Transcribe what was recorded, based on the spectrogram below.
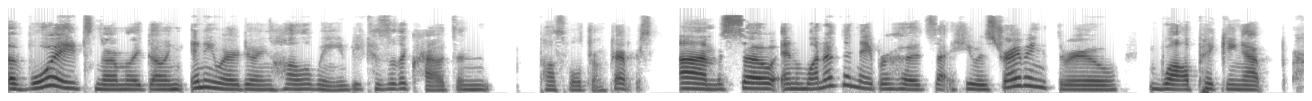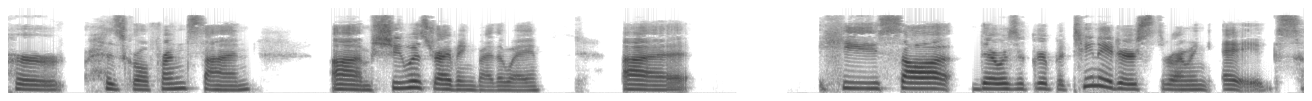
avoids normally going anywhere during Halloween because of the crowds and possible drunk drivers. Um so in one of the neighborhoods that he was driving through while picking up her his girlfriend's son, um she was driving by the way. Uh he saw there was a group of teenagers throwing eggs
